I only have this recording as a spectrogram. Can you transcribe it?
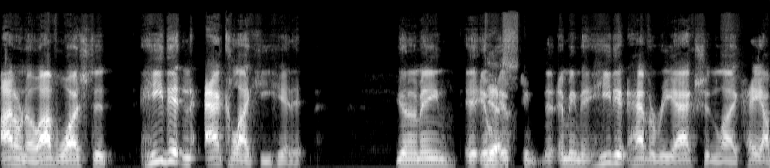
I don't know. I've watched it. He didn't act like he hit it. You know what I mean? It, it- Yes. it- I mean, he didn't have a reaction like, "Hey, I,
